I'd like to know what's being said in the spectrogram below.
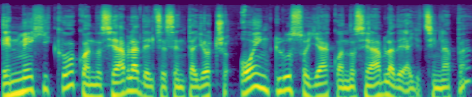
en México, cuando se habla del 68 o incluso ya cuando se habla de Ayotzinapa,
